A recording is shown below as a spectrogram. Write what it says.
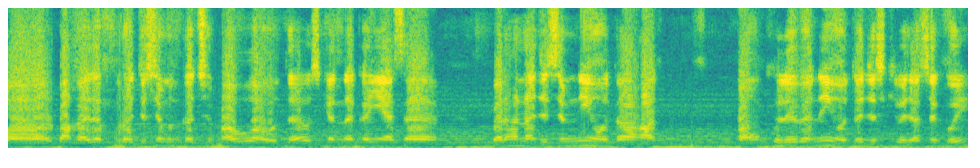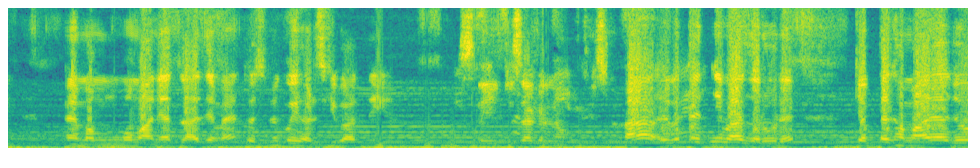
اور باقاعدہ پورا جسم ان کا چھپا ہوا ہوتا ہے۔ اس کے اندر کہیں ایسا برہنہ جسم نہیں ہوتا ہاتھ پاؤں کھلے ہوئے نہیں ہوتے جس کی وجہ سے کوئی مم- ممانعت لازم ہے تو اس میں کوئی حرض کی بات نہیں ہے۔ ہاں البتہ اتنی بات ضرور ہے۔ کہ اب تک ہمارا جو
